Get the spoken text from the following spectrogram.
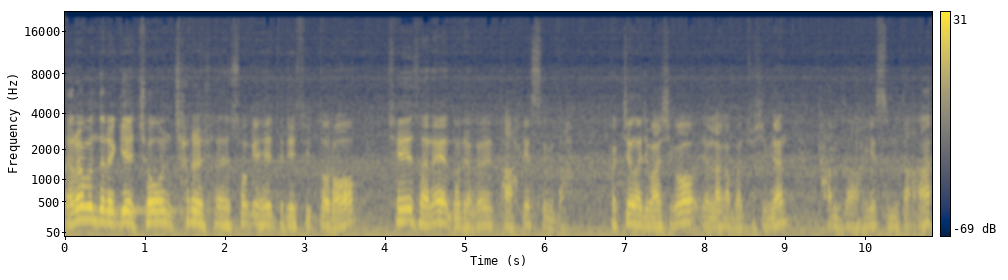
여러분들에게 좋은 차를 에, 소개해 드릴 수 있도록 최선의 노력을 다하겠습니다. 걱정하지 마시고 연락 한번 주시면 감사하겠습니다.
